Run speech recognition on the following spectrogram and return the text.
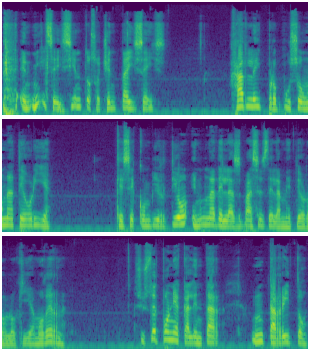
en 1686, Hadley propuso una teoría que se convirtió en una de las bases de la meteorología moderna. Si usted pone a calentar un tarrito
